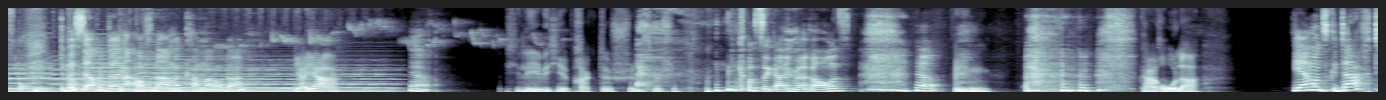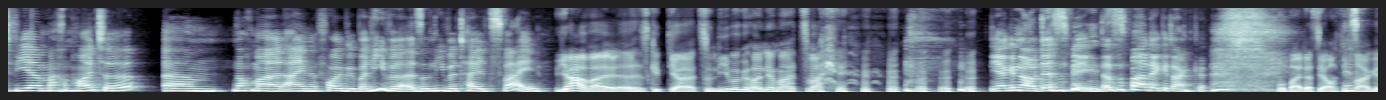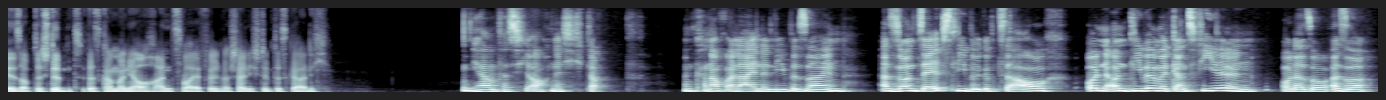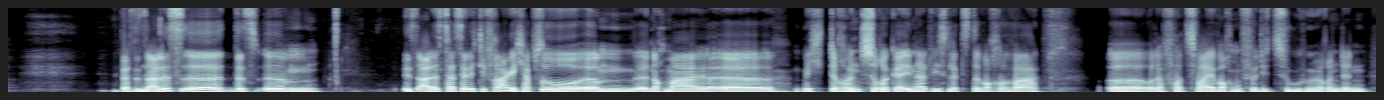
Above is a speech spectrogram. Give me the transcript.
Du bist ja auch in deiner Aufnahmekammer, oder? ja, ja, Ja. ich lebe hier praktisch inzwischen. Du kommst ja gar nicht mehr raus. Ja. Wegen Carola. Wir haben uns gedacht, wir machen heute ähm, nochmal eine Folge über Liebe, also Liebe Teil 2. Ja, weil äh, es gibt ja zu Liebe gehören immer zwei. Ja, genau, deswegen. Das war der Gedanke. Wobei das ja auch die Es- Frage ist, ob das stimmt. Das kann man ja auch anzweifeln. Wahrscheinlich stimmt das gar nicht. Ja, weiß ich auch nicht. Ich glaube, man kann auch alleine Liebe sein. Also und Selbstliebe gibt's ja auch. Und, und Liebe mit ganz vielen oder so. Also, Das ist alles, äh, das ähm, ist alles tatsächlich die Frage. Ich habe so ähm, nochmal äh, mich dran zurückerinnert, wie es letzte Woche war äh, oder vor zwei Wochen für die Zuhörenden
